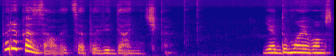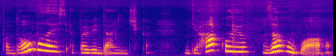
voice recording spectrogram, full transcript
переказали це оповіданнячка. Я думаю, вам сподобалось оповіданнячка. Дякую за увагу!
